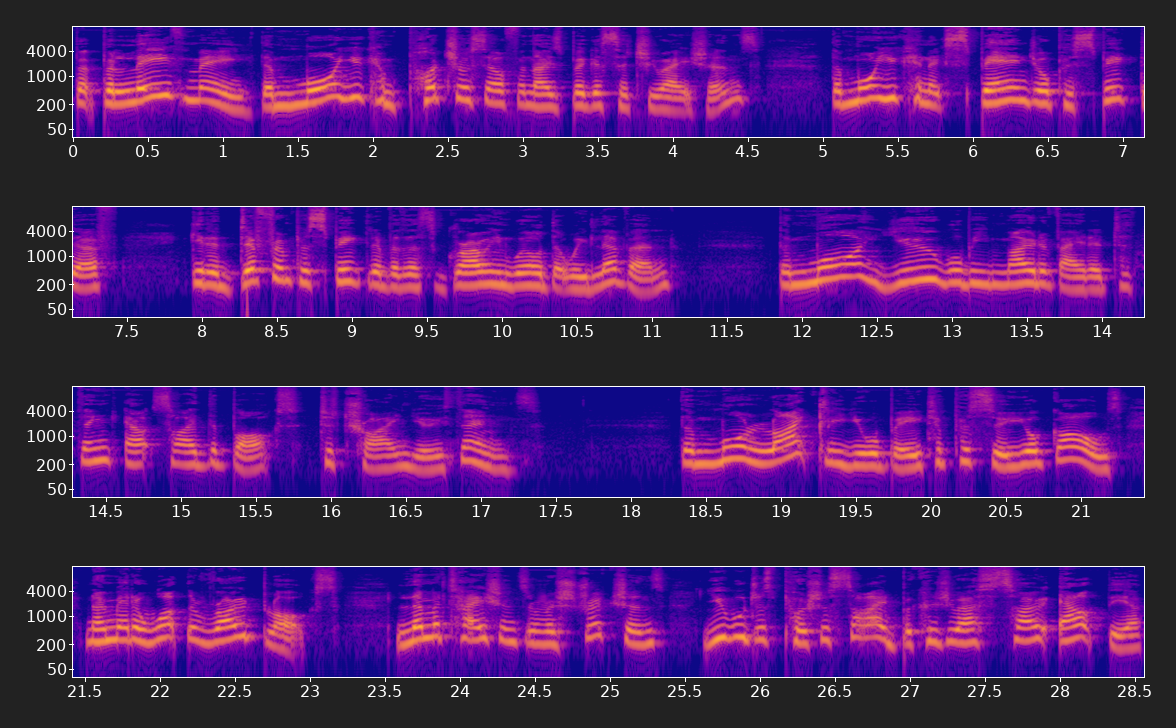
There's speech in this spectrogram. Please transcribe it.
But believe me, the more you can put yourself in those bigger situations, the more you can expand your perspective, get a different perspective of this growing world that we live in, the more you will be motivated to think outside the box to try new things. The more likely you will be to pursue your goals, no matter what the roadblocks, limitations, and restrictions you will just push aside because you are so out there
